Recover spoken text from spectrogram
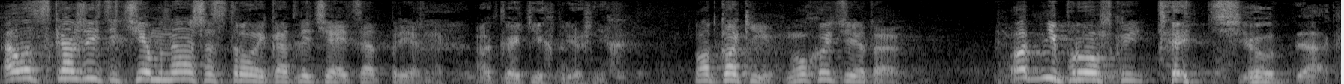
А вот скажите, чем наша стройка отличается от прежних? От каких прежних? От каких? Ну, хоть это. От Днепровской. Ты чудак.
